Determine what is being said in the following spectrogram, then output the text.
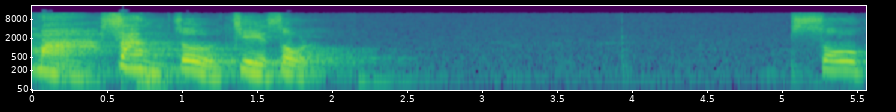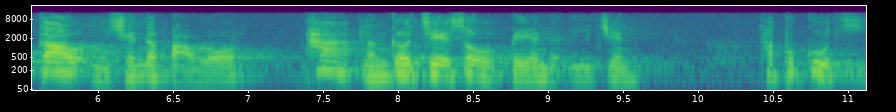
马上就接受了。收高以前的保罗，他能够接受别人的意见，他不固执，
